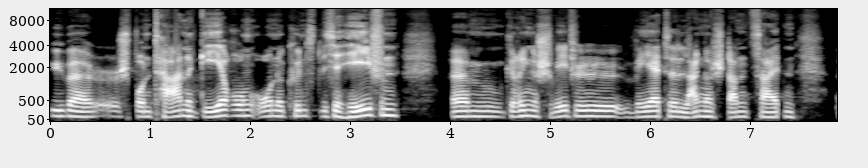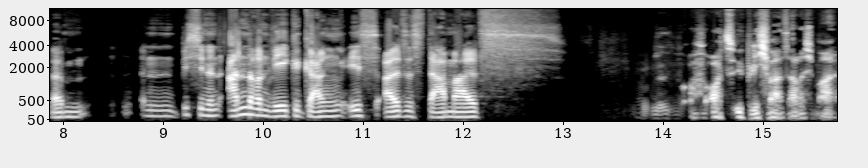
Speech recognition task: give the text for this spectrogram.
über spontane Gärung ohne künstliche Hefen, ähm, geringe Schwefelwerte, lange Standzeiten ähm, ein bisschen einen anderen Weg gegangen ist, als es damals ortsüblich war, sag ich mal.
